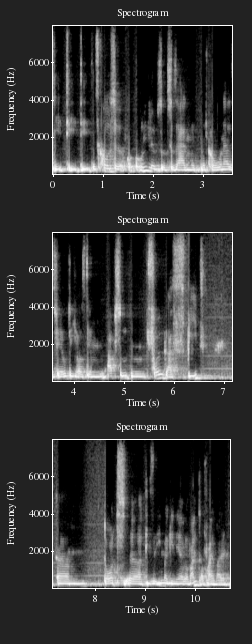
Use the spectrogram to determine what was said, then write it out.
die, die, die, das große Unglück sozusagen mit, mit Corona, dass wir wirklich aus dem absoluten Vollgas-Speed ähm, dort äh, diese imaginäre Wand auf einmal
